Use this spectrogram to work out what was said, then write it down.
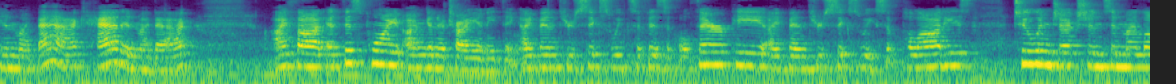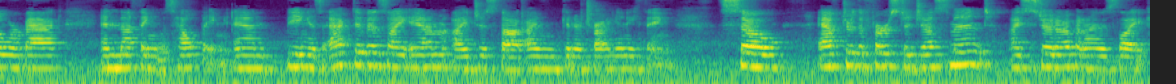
in my back, had in my back, I thought at this point I'm going to try anything. I'd been through six weeks of physical therapy, I'd been through six weeks of Pilates, two injections in my lower back, and nothing was helping. And being as active as I am, I just thought I'm going to try anything. So after the first adjustment, I stood up and I was like,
